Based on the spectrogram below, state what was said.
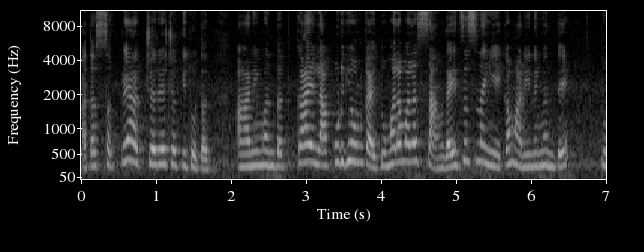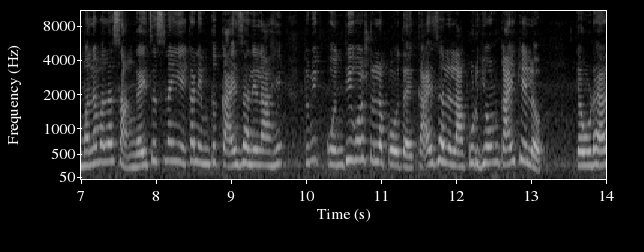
आता सगळे आश्चर्यचकित होतात. आणि म्हणतात काय लाकूड घेऊन काय? तुम्हाला मला सांगायचंच नाही आहे का? माणीने म्हणते. तुम्हाला मला सांगायचंच नाही आहे का नेमकं काय झालेलं आहे? तुम्ही कोणती गोष्ट लपवताय? काय झालं? लाकूड घेऊन काय केलं? तेवढ्यात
